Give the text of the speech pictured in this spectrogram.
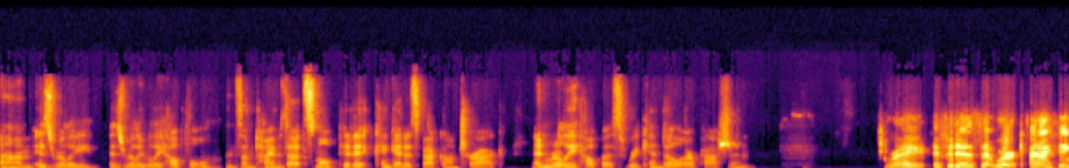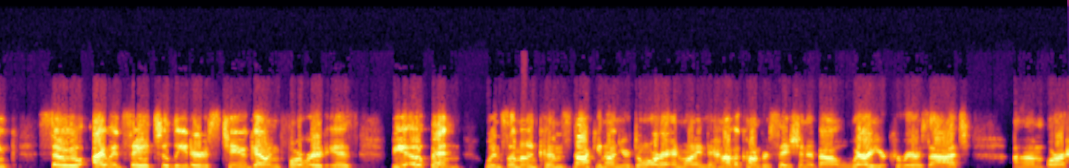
um, is really is really really helpful. And sometimes that small pivot can get us back on track and really help us rekindle our passion. Right, if it is at work. And I think so, I would say to leaders too going forward is be open when someone comes knocking on your door and wanting to have a conversation about where your career is at um, or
